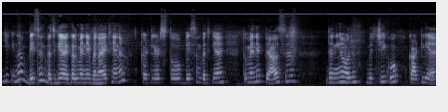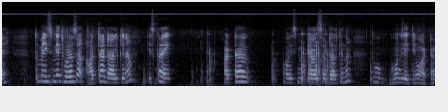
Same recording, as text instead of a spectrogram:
ये ना बेसन बच गया है, कल मैंने बनाए थे ना कटलेट्स तो बेसन बच गया है। तो मैंने प्याज, धनिया और मिर्ची को काट लिया है। तो मैं इसमें थोड़ा सा आटा डाल के ना, इसका एक आटा और इसमें प्याज सब डाल के ना तो गूंद लेती हूँ आटा।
